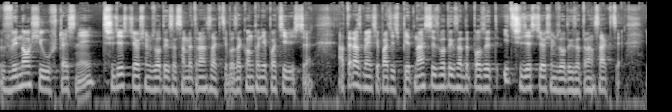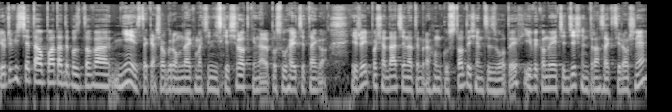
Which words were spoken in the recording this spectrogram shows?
wynosił wcześniej 38 zł za same transakcje, bo za konto nie płaciliście, a teraz będziecie płacić 15 zł za depozyt i 38 zł za transakcję. I oczywiście ta opłata depozytowa nie jest jakaś ogromna, jak macie niskie środki, no ale posłuchajcie tego. Jeżeli posiadacie na tym rachunku 100 tysięcy złotych i wykonujecie 10 transakcji rocznie,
